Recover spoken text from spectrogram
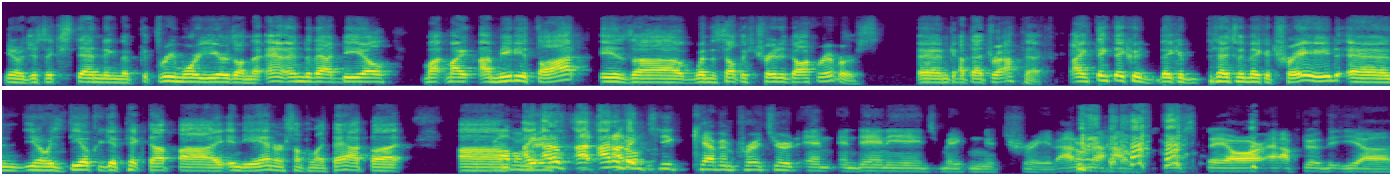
you know, just extending the three more years on the end of that deal. My, my immediate thought is uh, when the Celtics traded Doc Rivers and got that draft pick. I think they could they could potentially make a trade, and you know his deal could get picked up by Indiana or something like that. But um, I, is, I, don't, I, I, don't, I don't see Kevin Pritchard and, and Danny Ainge making a trade. I don't know how close they are after the uh,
